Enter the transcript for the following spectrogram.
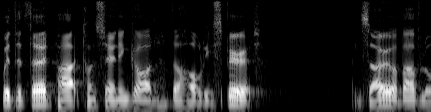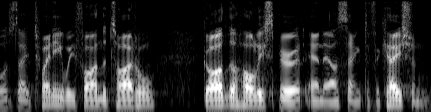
with the third part concerning God the Holy Spirit. And so, above Lord's Day 20, we find the title God, the Holy Spirit, and Our Sanctification.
